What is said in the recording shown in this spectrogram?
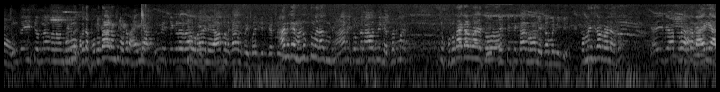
तुमचं ना फक्त फोटो काढ आणि फक्त बाहेर या. तुम्ही तिकडे राहू राहिले आम्हाला काय पैसे आम्ही काय म्हणलो तुम्हाला अजून आम्ही तुमचं नावच नाही घेतलं मग तू फोटो काय काढून राहिला तो? ते- काढून राहिले कंपनीचे कंपनीचे ते काढून राहिला का तो? काही बी आपलं. फक्त बाहेर या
